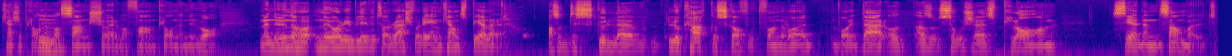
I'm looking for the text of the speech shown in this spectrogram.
kanske planen mm. var Sancho eller vad fan planen nu var. Men nu, nu har det ju blivit så, Rashford är en kantspelare. Alltså det skulle, Lukaku ska fortfarande vara, varit där och alltså Solskjaers plan ser den samma ut.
